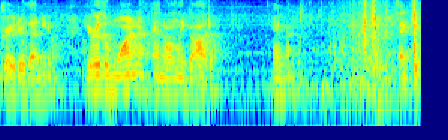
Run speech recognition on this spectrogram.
greater than you. You're the one and only God. Amen. Thank you.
